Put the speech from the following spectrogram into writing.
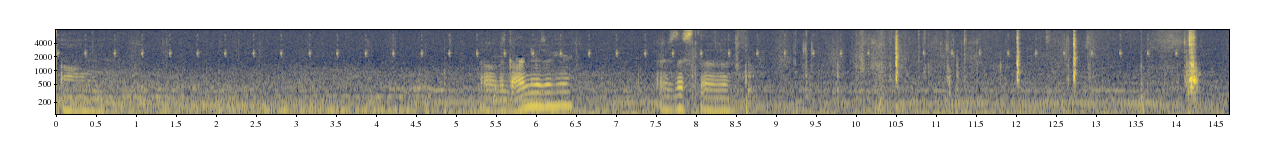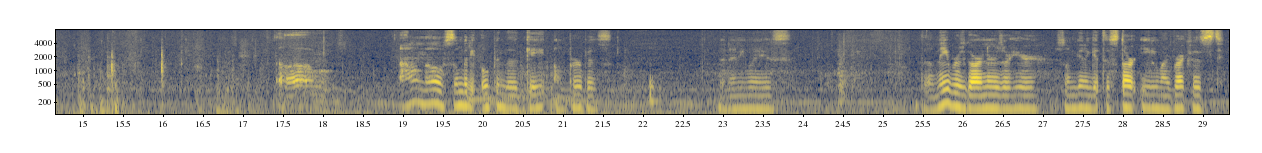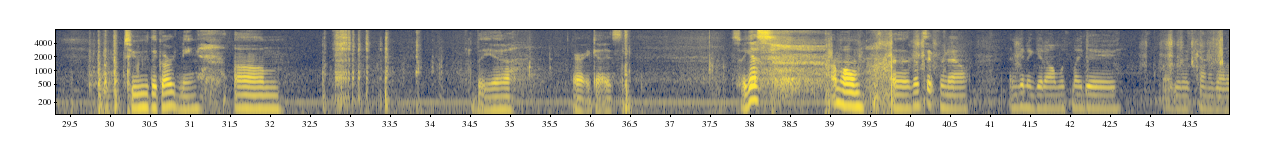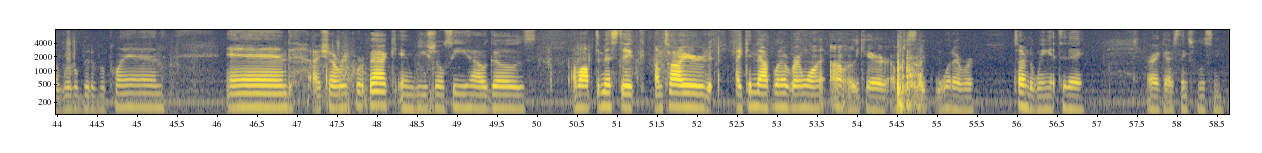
um, oh the gardeners are here. Or is this the um Somebody opened the gate on purpose. But anyways the neighbors' gardeners are here, so I'm gonna get to start eating my breakfast to the gardening. Um, but yeah, all right, guys. So I guess I'm home. Uh, that's it for now. I'm gonna get on with my day. I've kind of got a little bit of a plan, and I shall report back, and we shall see how it goes. I'm optimistic. I'm tired. I can nap whenever I want. I don't really care. I'm just like, whatever. Time to wing it today. All right, guys. Thanks for listening.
